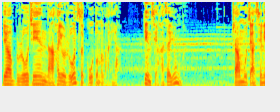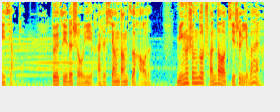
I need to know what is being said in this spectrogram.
要不如今哪还有如此古董的玩意儿，并且还在用呢？张木匠心里想着，对自己的手艺还是相当自豪的，名声都传到几十里外了。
